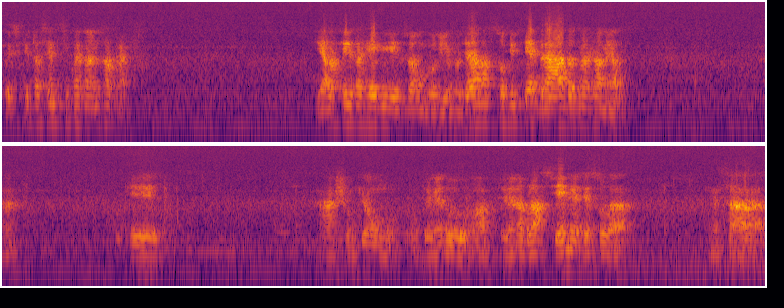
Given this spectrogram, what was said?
foi escrito há 150 anos atrás. E ela fez a revisão do livro dela sobre pedradas na janela. Né? Porque acham que é um, um tremendo, uma tremenda blasfêmia a pessoa nessa.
